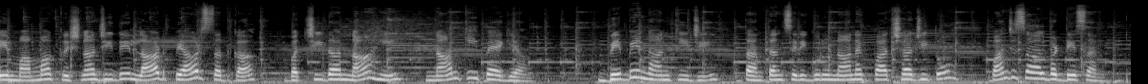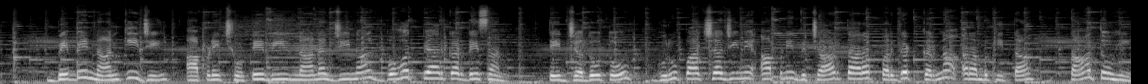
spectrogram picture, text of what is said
ਤੇ ਮਾਮਾ ਕ੍ਰਿਸ਼ਨਾ ਜੀ ਦੇ ਲਾਡ ਪਿਆਰ ਸਦਕਾ ਬੱਚੀ ਦਾ ਨਾਂ ਹੀ ਨਾਨਕੀ ਪੈ ਗਿਆ। ਬੇਬੇ ਨਾਨਕੀ ਜੀ ਧੰਨ ਧੰਨ ਸ੍ਰੀ ਗੁਰੂ ਨਾਨਕ ਪਾਤਸ਼ਾਹ ਜੀ ਤੋਂ 5 ਸਾਲ ਵੱਡੇ ਸਨ। ਬੇਬੇ ਨਾਨਕੀ ਜੀ ਆਪਣੇ ਛੋਟੇ ਵੀਰ ਨਾਨਕ ਜੀ ਨਾਲ ਬਹੁਤ ਪਿਆਰ ਕਰਦੇ ਸਨ ਤੇ ਜਦੋਂ ਤੋਂ ਗੁਰੂ ਪਾਤਸ਼ਾਹ ਜੀ ਨੇ ਆਪਣੀ ਵਿਚਾਰਧਾਰਾ ਪ੍ਰਗਟ ਕਰਨਾ ਆਰੰਭ ਕੀਤਾ ਤਾਂ ਤੋਂ ਹੀ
